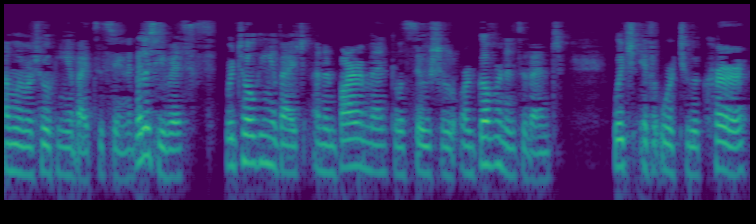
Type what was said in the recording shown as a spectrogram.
And when we're talking about sustainability risks, we're talking about an environmental, social or governance event, which if it were to occur,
